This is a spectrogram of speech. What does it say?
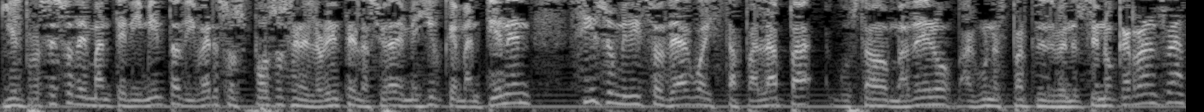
y el proceso de mantenimiento a diversos pozos en el oriente de la Ciudad de México que mantienen sin suministro de agua Iztapalapa, Gustavo Madero, algunas partes de Venustiano Carranza.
